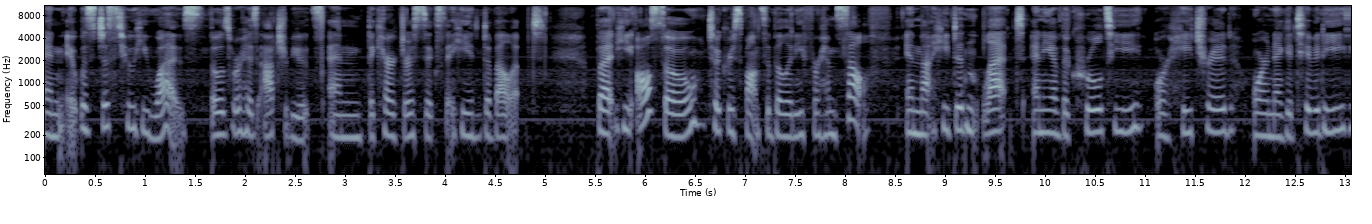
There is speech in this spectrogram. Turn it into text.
And it was just who he was. Those were his attributes and the characteristics that he had developed. But he also took responsibility for himself in that he didn't let any of the cruelty or hatred or negativity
